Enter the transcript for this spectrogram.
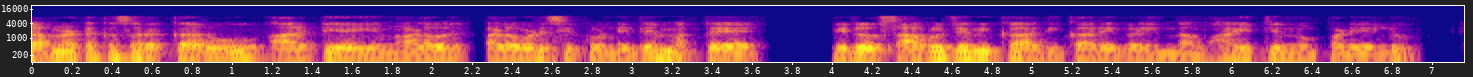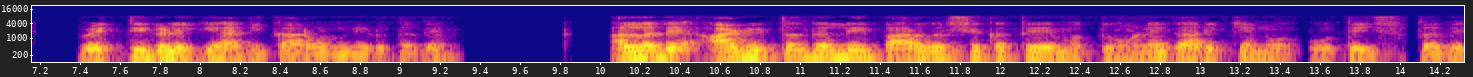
ಕರ್ನಾಟಕ ಸರ್ಕಾರವು ಆರ್ ಟಿ ಐಯನ್ನು ಅಳವ, ಅಳವಡಿಸಿಕೊಂಡಿದೆ ಮತ್ತೆ ಇದು ಸಾರ್ವಜನಿಕ ಅಧಿಕಾರಿಗಳಿಂದ ಮಾಹಿತಿಯನ್ನು ಪಡೆಯಲು ವ್ಯಕ್ತಿಗಳಿಗೆ ಅಧಿಕಾರವನ್ನು ನೀಡುತ್ತದೆ. ಅಲ್ಲದೆ ಆಡಳಿತದಲ್ಲಿ ಪಾರದರ್ಶಕತೆ ಮತ್ತು ಹೊಣೆಗಾರಿಕೆಯನ್ನು ಉತ್ತೇಜಿಸುತ್ತದೆ.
